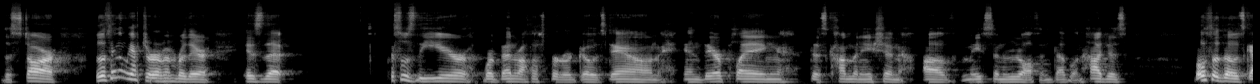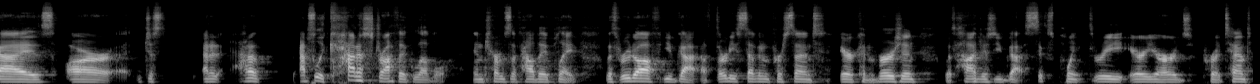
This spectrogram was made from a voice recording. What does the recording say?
the star. But the thing that we have to remember there is that this was the year where Ben Roethlisberger goes down, and they're playing this combination of Mason Rudolph and Devlin Hodges. Both of those guys are just at an, at an absolutely catastrophic level in terms of how they played. With Rudolph, you've got a 37% air conversion. With Hodges, you've got 6.3 air yards per attempt.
